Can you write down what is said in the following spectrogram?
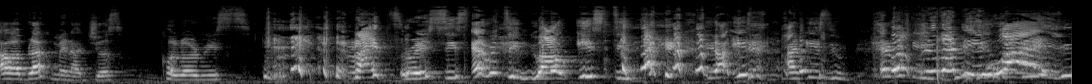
our our black men are just colorists, right. racist, everything. You are East. you are East and East. Everything is. Why?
